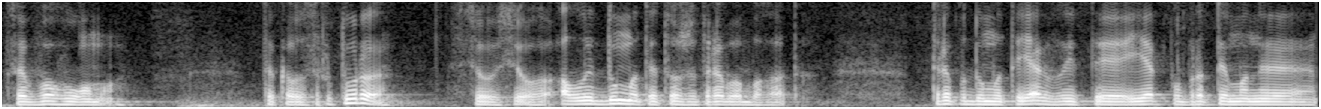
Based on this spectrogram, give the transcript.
це вагомо. Така структура з цього всього, але думати теж треба багато. Треба думати, як зайти, як побратима не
